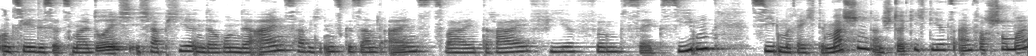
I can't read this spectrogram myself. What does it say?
und zähle das jetzt mal durch. Ich habe hier in der Runde 1, habe ich insgesamt 1, 2, 3, 4, 5, 6, 7. 7 rechte Maschen, dann stöcke ich die jetzt einfach schon mal.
